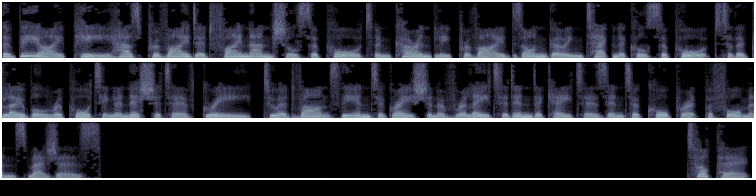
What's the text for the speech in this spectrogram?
The BIP has provided financial support and currently provides ongoing technical support to the Global Reporting Initiative to advance the integration of related indicators into corporate performance measures. Topic:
